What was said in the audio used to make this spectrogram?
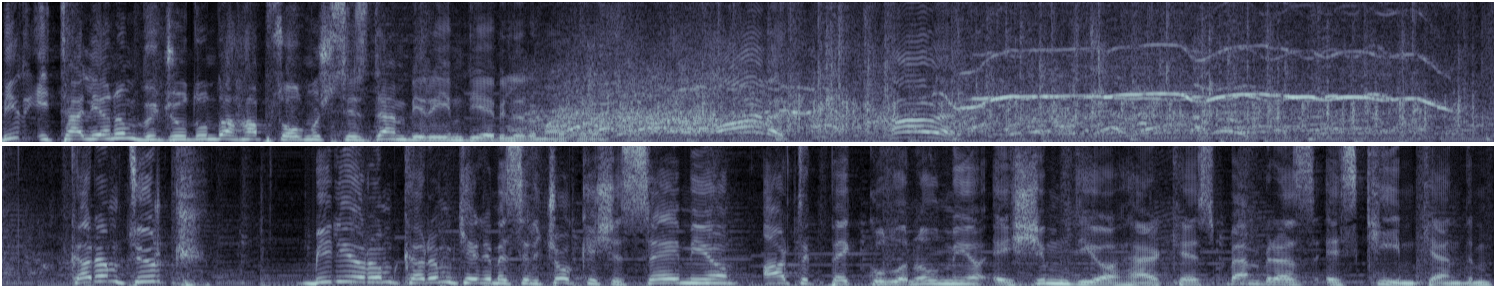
Bir İtalyanın vücudunda hapsolmuş sizden biriyim diyebilirim arkadaşlar. Evet, evet. Karım Türk. Biliyorum karım kelimesini çok kişi sevmiyor. Artık pek kullanılmıyor. Eşim diyor herkes. Ben biraz eskiyim kendim.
